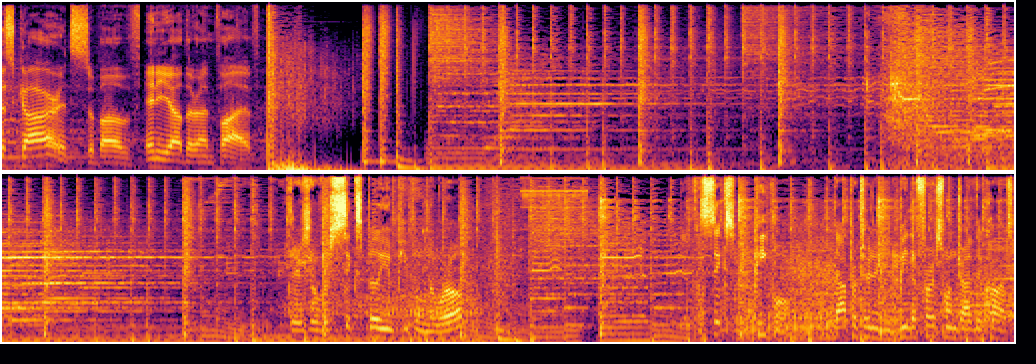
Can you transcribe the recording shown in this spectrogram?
this car, it's above any other M5. There's over 6 billion people in the world. Six people, the opportunity to be the first one to drive the cars.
